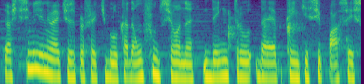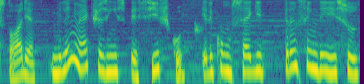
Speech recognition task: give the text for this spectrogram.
Eu acho que se Millennium Actors e Perfect Blue cada um funciona dentro da época em que se passa a história, Millennium Actors em específico, ele consegue transcender isso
